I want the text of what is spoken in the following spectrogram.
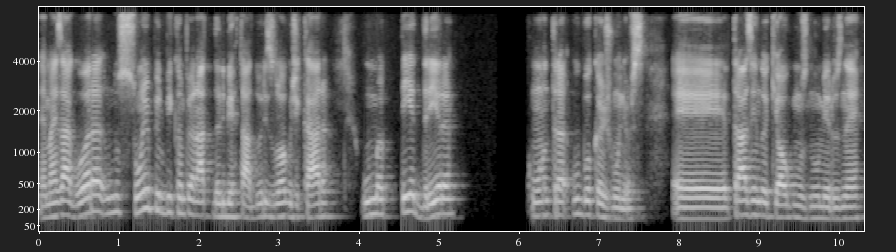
Né? Mas agora, no sonho pelo bicampeonato da Libertadores, logo de cara, uma pedreira contra o Boca Juniors. É, trazendo aqui alguns números né,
